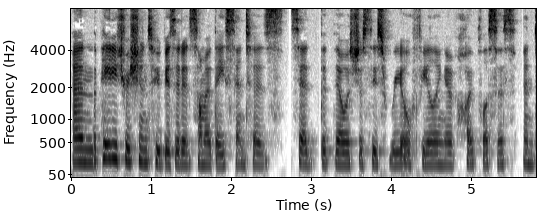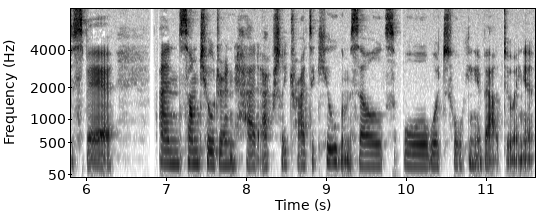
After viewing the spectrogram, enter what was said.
And the paediatricians who visited some of these centres said that there was just this real feeling of hopelessness and despair. And some children had actually tried to kill themselves or were talking about doing it.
